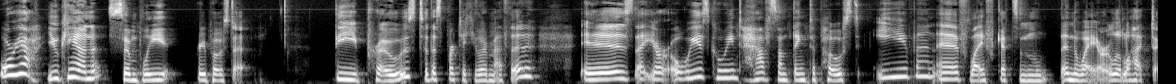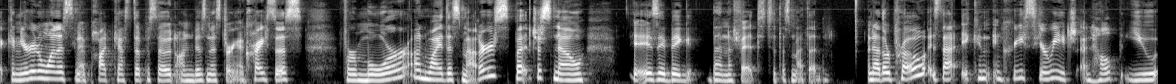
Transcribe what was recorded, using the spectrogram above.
Or yeah, you can simply repost it. The pros to this particular method is that you're always going to have something to post, even if life gets in, in the way or a little hectic. And you're going to want to see my podcast episode on business during a crisis for more on why this matters. But just know it is a big benefit to this method. Another pro is that it can increase your reach and help you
